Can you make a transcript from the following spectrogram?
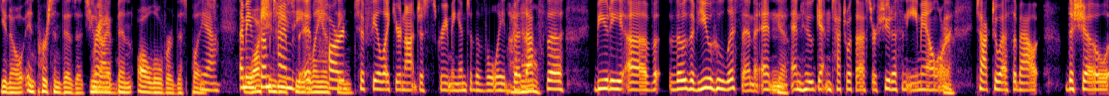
you know in person visits. You and I have been all over this place. Yeah. I mean, Washington, sometimes D.C., it's Lansing. hard to feel like you're not just screaming into the void, but that's the beauty of those of you who listen and Yeah. and who get in touch with us or shoot us an email or talk to us about the show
